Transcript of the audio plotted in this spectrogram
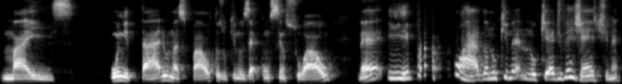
mais unitário nas pautas, o que nos é consensual, né? E ir para porrada no que, né, no que é divergente, né?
